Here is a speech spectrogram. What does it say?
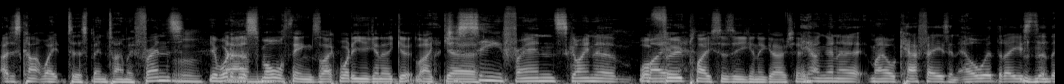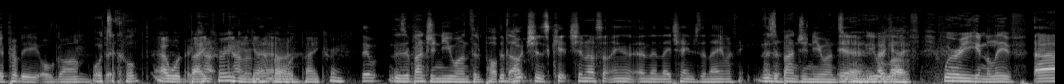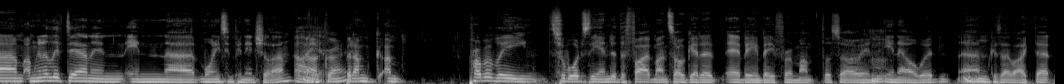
I just can't wait to spend time with friends. Mm. Yeah. What are Um, the small things like? What are you going to get? Like, Just uh, seeing friends, going to what my, food places are you going to go to? Yeah, I'm gonna my old cafes in Elwood that I used to. Mhm. They're probably all gone. What's it but called? Elwood I can't- Bakery. can't you remember. Elwood Bakery? There's a bunch of new ones that have popped The up. The Butcher's Kitchen or something, and then they changed the name. I think. There's a bunch of new ones Yeah, you you'll okay. love. Where are you going to live? Um, I'm gonna live down in in uh, Mornington Peninsula, Oh, Oh, yeah. great. but I'm I'm probably towards the end of the five months. I'll get an Airbnb for a month or so in Hmm. in Elwood because Mhm. I like that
